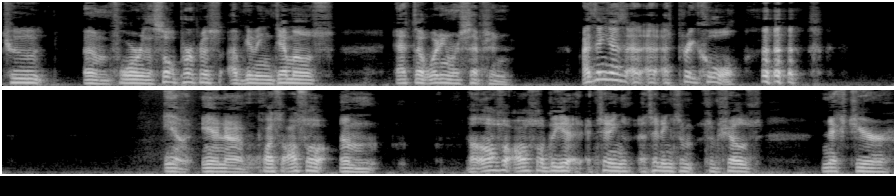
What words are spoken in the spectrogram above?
to um for the sole purpose of giving demos at the wedding reception. I think that's that's pretty cool. yeah, and uh, plus also um I'll also also be attending attending some some shows next year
